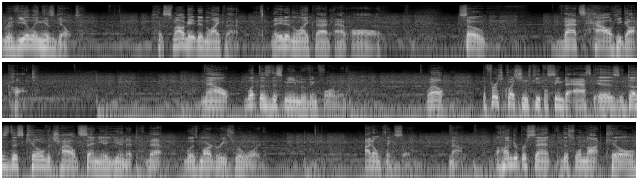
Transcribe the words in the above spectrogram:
revealing his guilt. Smilegate didn't like that. They didn't like that at all. So that's how he got caught. Now, what does this mean moving forward? Well, the first questions people seem to ask is, does this kill the Child Senya unit that was Marguerite's reward? I don't think so. No. 100% this will not kill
